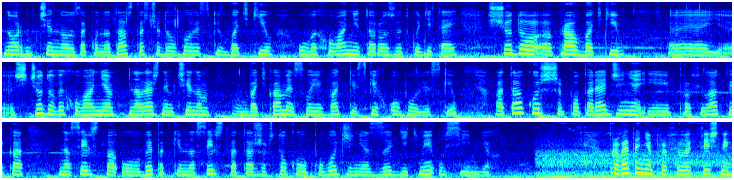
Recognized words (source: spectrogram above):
норм чинного законодавства щодо обов'язків батьків у вихованні та розвитку дітей, щодо е, прав батьків, е, щодо виховання належним чином батьками своїх батьківських обов'язків, а також попередження і профілактика насильства у випадків насильства та жорстокого поводження з дітьми у сім'ях. Проведення профілактичних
